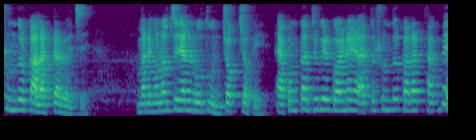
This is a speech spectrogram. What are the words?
সুন্দর কালারটা রয়েছে। মানে মনে হচ্ছে যেন নতুন, চকচকে। এখনকার যুগের গয়নায় এত সুন্দর কালার থাকবে?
